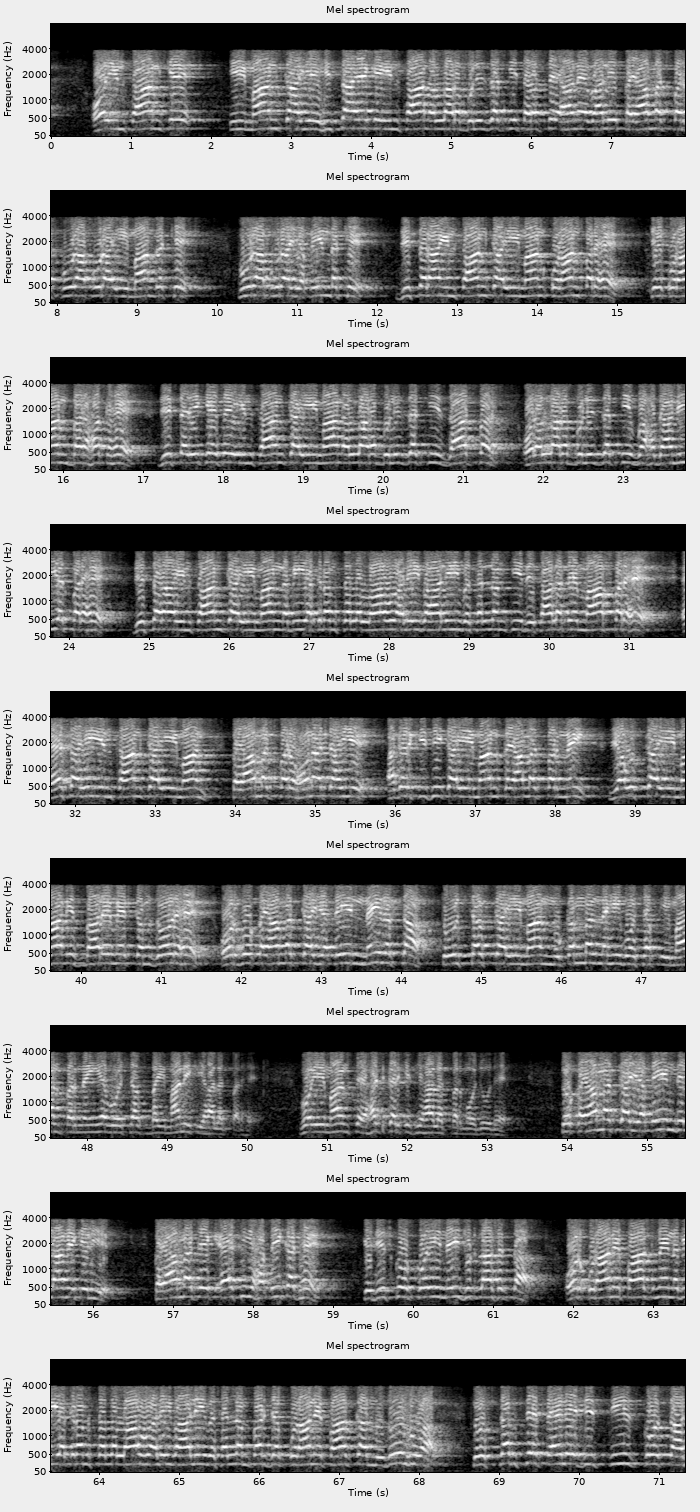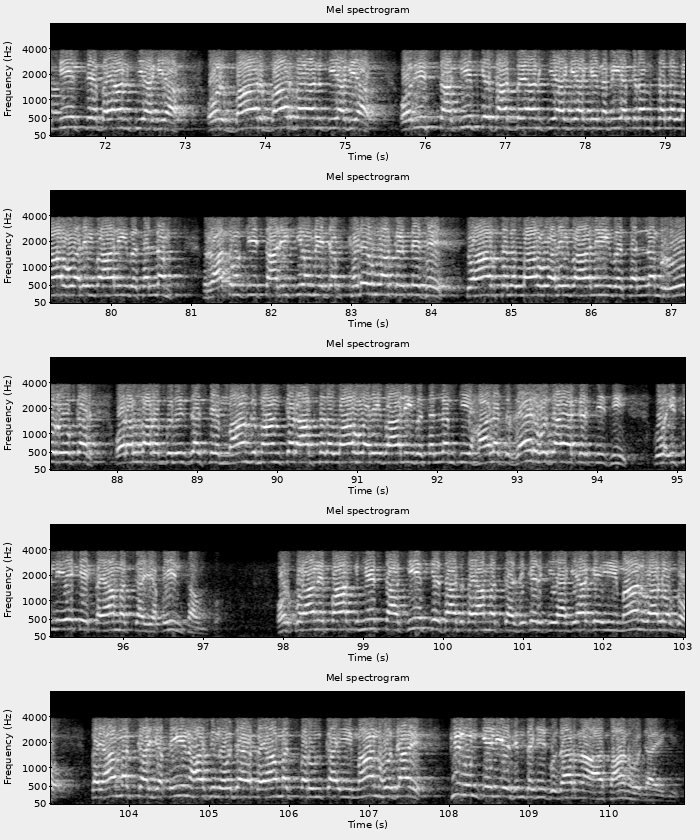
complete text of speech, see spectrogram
اور انسان کے ایمان کا یہ حصہ ہے کہ انسان اللہ رب العزت کی طرف سے آنے والی قیامت پر پورا پورا ایمان رکھے، پورا پورا یقین رکھے۔ جس طرح انسان کا ایمان قرآن پر ہے کہ قرآن برحق ہے، جس طریقے سے انسان کا ایمان اللہ رب العزت کی ذات پر اور اللہ رب العزت کی وحدانیت پر ہے۔ جس طرح انسان کا ایمان نبی اکرم صلی اللہ علیہ وآلہ وسلم کی رسالت معاف پر ہے، ایسا ہی انسان کا ایمان قیامت پر ہونا چاہیے۔ اگر کسی کا ایمان قیامت پر نہیں، یا اس کا ایمان اس بارے میں کمزور ہے اور وہ قیامت کا یقین نہیں رکھتا، تو اس شخص کا ایمان مکمل نہیں، وہ شخص ایمان پر نہیں ہے، وہ شخص بےمانی کی حالت پر ہے۔ وہ ایمان سے ہٹ کر کسی حالت پر موجود ہے۔ تو قیامت کا یقین دلانے کے لیے قیامت ایک ایسی حقیقت ہے کہ جس کو کوئی نہیں جھٹلا سکتا اور قرآن پاک میں نبی اکرم صلی اللہ علیہ وآلہ وسلم پر جب قرآن پاک کا نزول ہوا تو سب سے پہلے جس چیز کو تاکید سے بیان کیا گیا اور بار بار بیان کیا گیا اور اس تاکید کے ساتھ بیان کیا گیا کہ نبی اکرم صلی اللہ علیہ وآلہ وسلم راتوں کی تاریخیوں میں جب کھڑے ہوا کرتے تھے، تو آپ صلی اللہ علیہ وآلہ وسلم رو رو کر اور اللہ رب العزت سے مانگ مانگ کر آپ صلی اللہ علیہ وآلہ وسلم کی حالت غیر ہو جایا کرتی تھی۔ وہ اس لیے کہ قیامت کا یقین تھا ان کو۔ اور قرآن پاک میں تاکید کے ساتھ قیامت کا ذکر کیا گیا کہ ایمان والوں کو قیامت کا یقین حاصل ہو جائے، قیامت پر ان کا ایمان ہو جائے، پھر ان کے لیے زندگی گزارنا آسان ہو جائے گی۔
